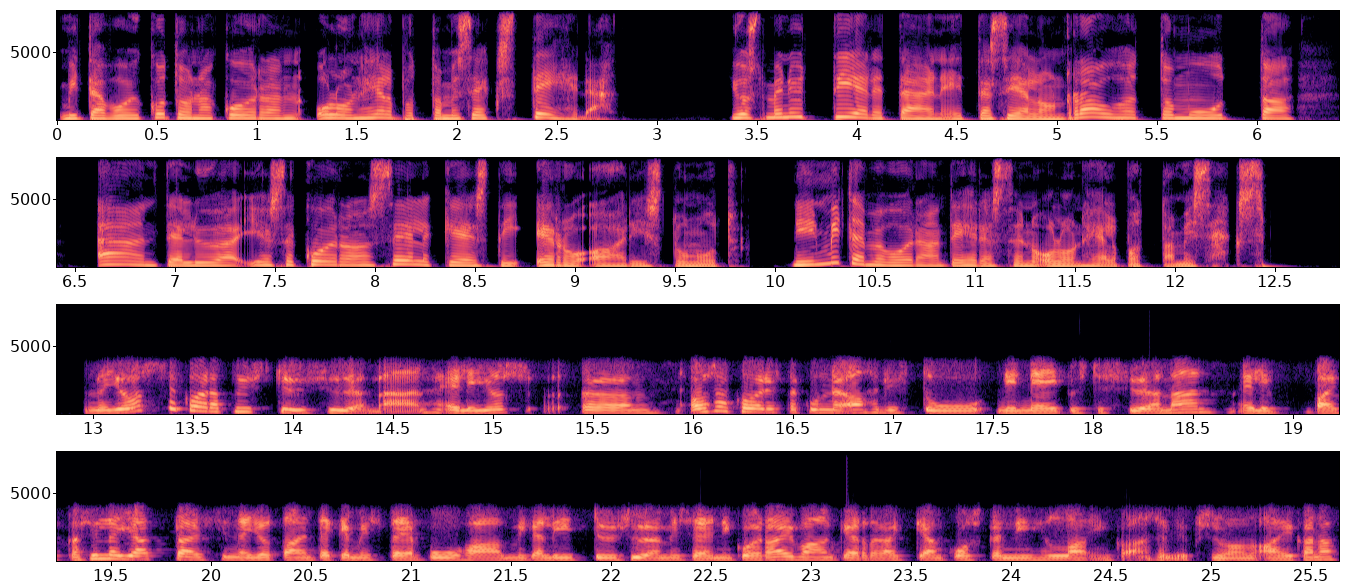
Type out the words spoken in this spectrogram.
mitä voi kotona koiran olon helpottamiseksi tehdä? Jos me nyt tiedetään, että siellä on rauhattomuutta, ääntelyä ja se koira on selkeästi eroahdistunut, niin mitä me voidaan tehdä sen olon helpottamiseksi? No jos se koira pystyy syömään, eli jos ö, osa koirista kun ne ahdistuu, niin ne ei pysty syömään. Eli vaikka sille jättäisi sinne jotain tekemistä ja puuhaa, mikä liittyy syömiseen, niin koira ei vaan kerran kaikkiaan koske niihin lainkaan sen yksilön aikana.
